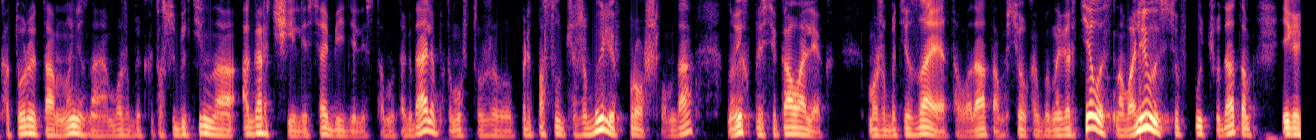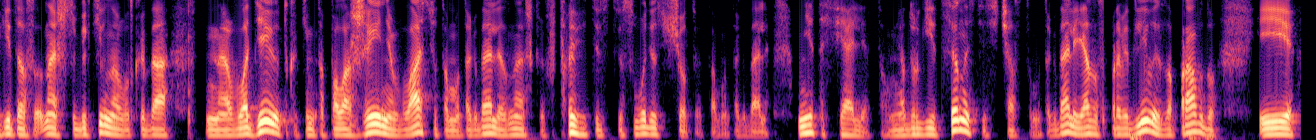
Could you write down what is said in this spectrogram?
которые там, ну, не знаю, может быть, как-то субъективно огорчились, обиделись там и так далее, потому что уже предпосылки же были в прошлом, да, но их пресекал Олег может быть, из-за этого, да, там все как бы навертелось, навалилось все в кучу, да, там, и какие-то, знаешь, субъективно, вот когда владеют каким-то положением, властью, там, и так далее, знаешь, как в правительстве сводят счеты, там, и так далее. Мне это фиолетово, у меня другие ценности сейчас, там, и так далее, я за справедливость, за правду, и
